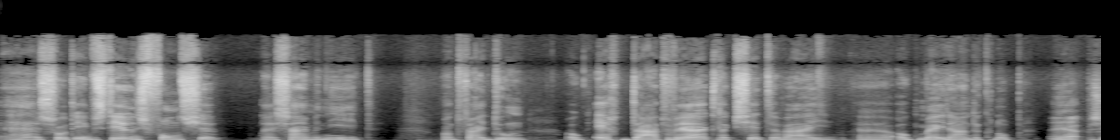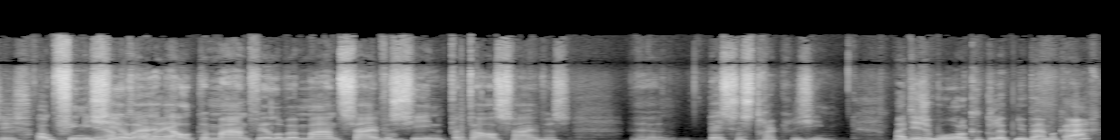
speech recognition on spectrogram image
hè, een soort investeringsfondsje? Nee, zijn we niet. Want wij doen ook echt daadwerkelijk zitten wij eh, ook mede aan de knoppen. Ja, precies. Ook financieel. Ja, hè? Elke maand willen we maandcijfers zien, kwartaalcijfers. Eh, best een strak regime. Maar het is een behoorlijke club nu bij elkaar.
